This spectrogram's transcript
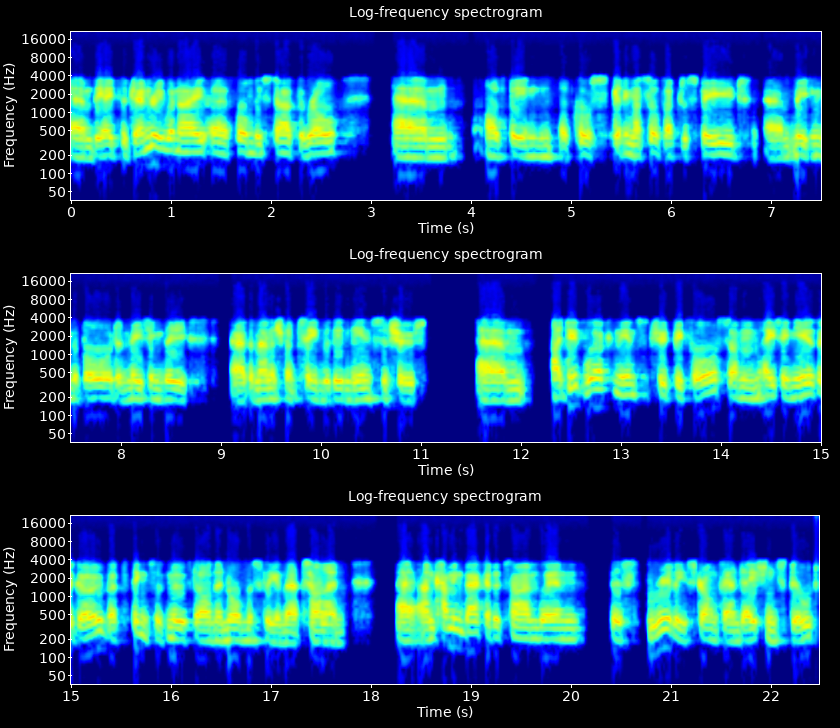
um, the 8th of January when I uh, formally start the role. Um, I've been, of course, getting myself up to speed, um, meeting the board and meeting the, uh, the management team within the Institute. Um, I did work in the Institute before, some 18 years ago, but things have moved on enormously in that time. Uh, I'm coming back at a time when there's really strong foundations built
